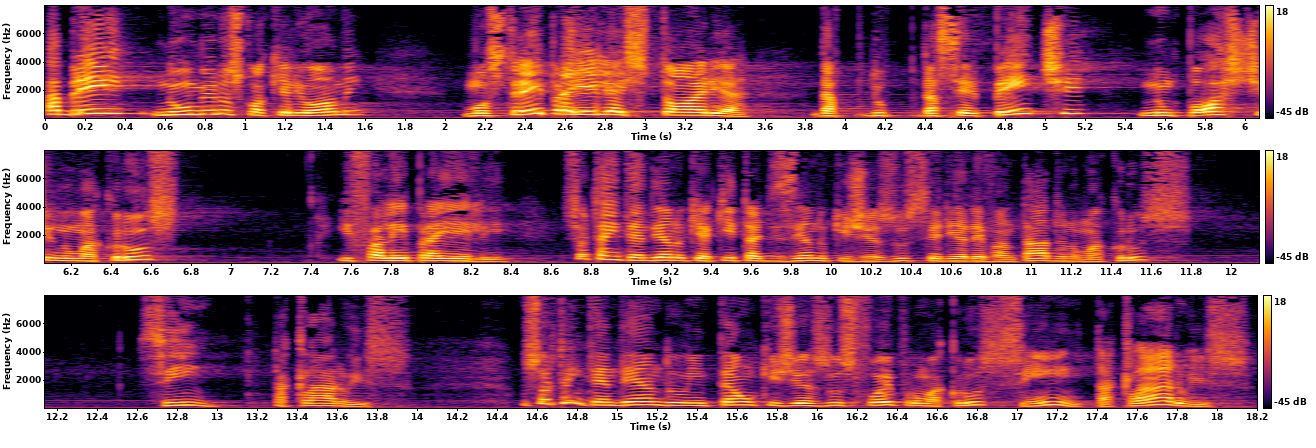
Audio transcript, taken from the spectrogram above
Abri números com aquele homem, mostrei para ele a história da, do, da serpente num poste, numa cruz, e falei para ele: O senhor está entendendo que aqui está dizendo que Jesus seria levantado numa cruz? Sim, está claro isso. O senhor está entendendo então que Jesus foi para uma cruz? Sim, está claro isso.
